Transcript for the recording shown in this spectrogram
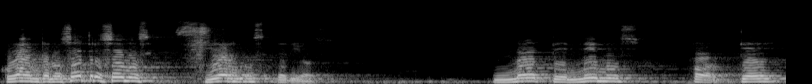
cuando nosotros somos siervos de Dios, no tenemos por qué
